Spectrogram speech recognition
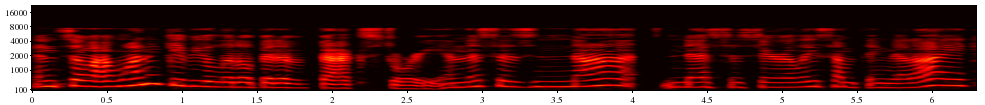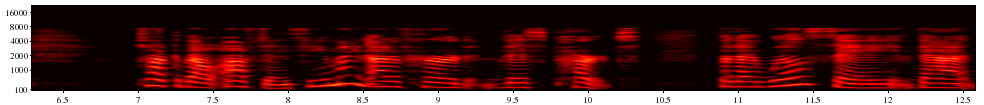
And so I want to give you a little bit of backstory. And this is not necessarily something that I talk about often. So you might not have heard this part. But I will say that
